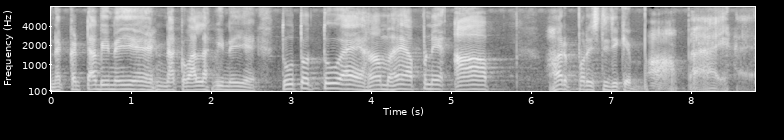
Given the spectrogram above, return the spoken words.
नकट्टा भी नहीं है नक वाला भी नहीं है। तू तो तू है हम है अपने आप। हर परिस्थिति के बाप है, है।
